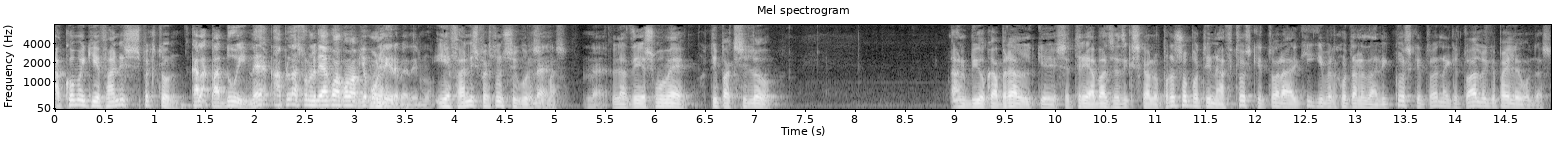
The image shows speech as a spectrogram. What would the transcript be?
ακόμα και οι εμφανίσεις παιχτών. Καλά, παντού είναι. Απλά στον Ολυμπιακό ακόμα πιο πολύ, ρε παιδί μου. Οι εμφανίσεις παιχτών σίγουρα σε Ναι, εμάς. ναι. Δηλαδή, ας πούμε, χτύπα ξύλο. Αν μπει ο Καμπράλ και σε τρία μπάτζα δείξει καλό πρόσωπο, ότι είναι αυτός και τώρα εκεί και ερχόταν δανεικός και το ένα και το άλλο και πάει λέγοντας.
